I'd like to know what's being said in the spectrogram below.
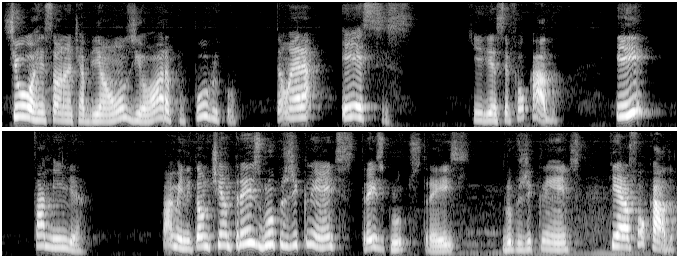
se o restaurante abria 11 horas para o público, então era esses que iria ser focado. E família. Família. Então tinha três grupos de clientes, três grupos, três grupos de clientes que era focado.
